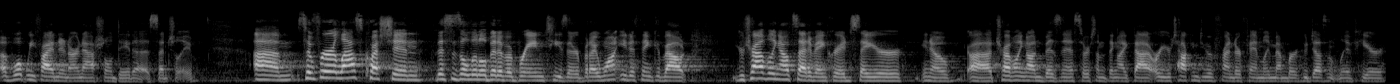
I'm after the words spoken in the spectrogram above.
of what we find in our national data, essentially. Um, so, for our last question, this is a little bit of a brain teaser, but I want you to think about you're traveling outside of Anchorage, say you're you know, uh, traveling on business or something like that, or you're talking to a friend or family member who doesn't live here,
